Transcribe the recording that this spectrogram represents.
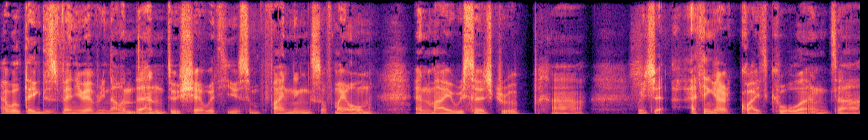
I will take this venue every now and then to share with you some findings of my own and my research group, uh, which I think are quite cool. And uh,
